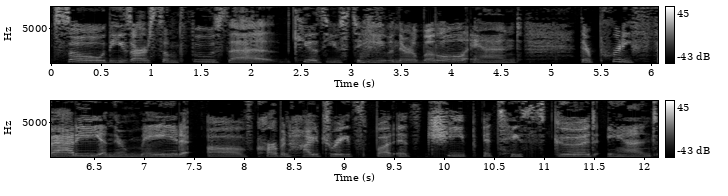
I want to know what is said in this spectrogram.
So these are some foods that kids used to eat when they were little and they're pretty fatty and they're made of carbohydrates, but it's cheap, it tastes good, and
